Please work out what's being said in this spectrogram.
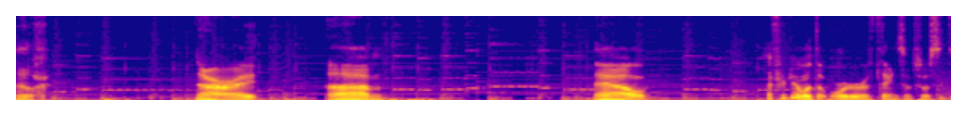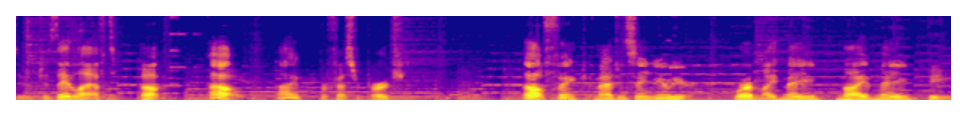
Ugh. Alright. Um... Now, I forget what the order of things I'm supposed to do, because they left. Oh, oh, hi, Professor Birch. Oh, Fink, imagine seeing you here. Where might May, my May be?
